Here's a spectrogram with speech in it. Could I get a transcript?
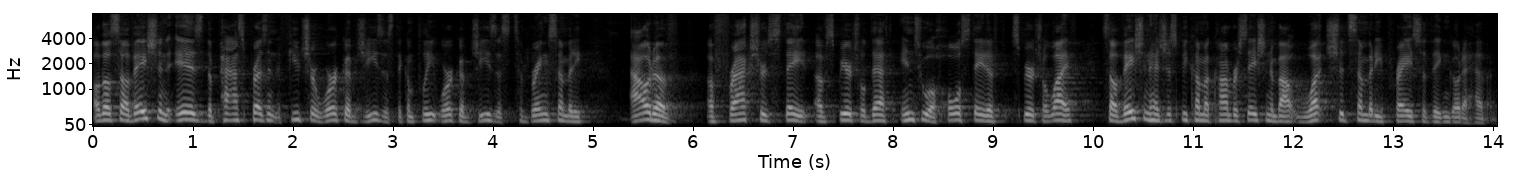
although salvation is the past, present, and future work of Jesus, the complete work of Jesus to bring somebody out of a fractured state of spiritual death into a whole state of spiritual life, salvation has just become a conversation about what should somebody pray so they can go to heaven.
